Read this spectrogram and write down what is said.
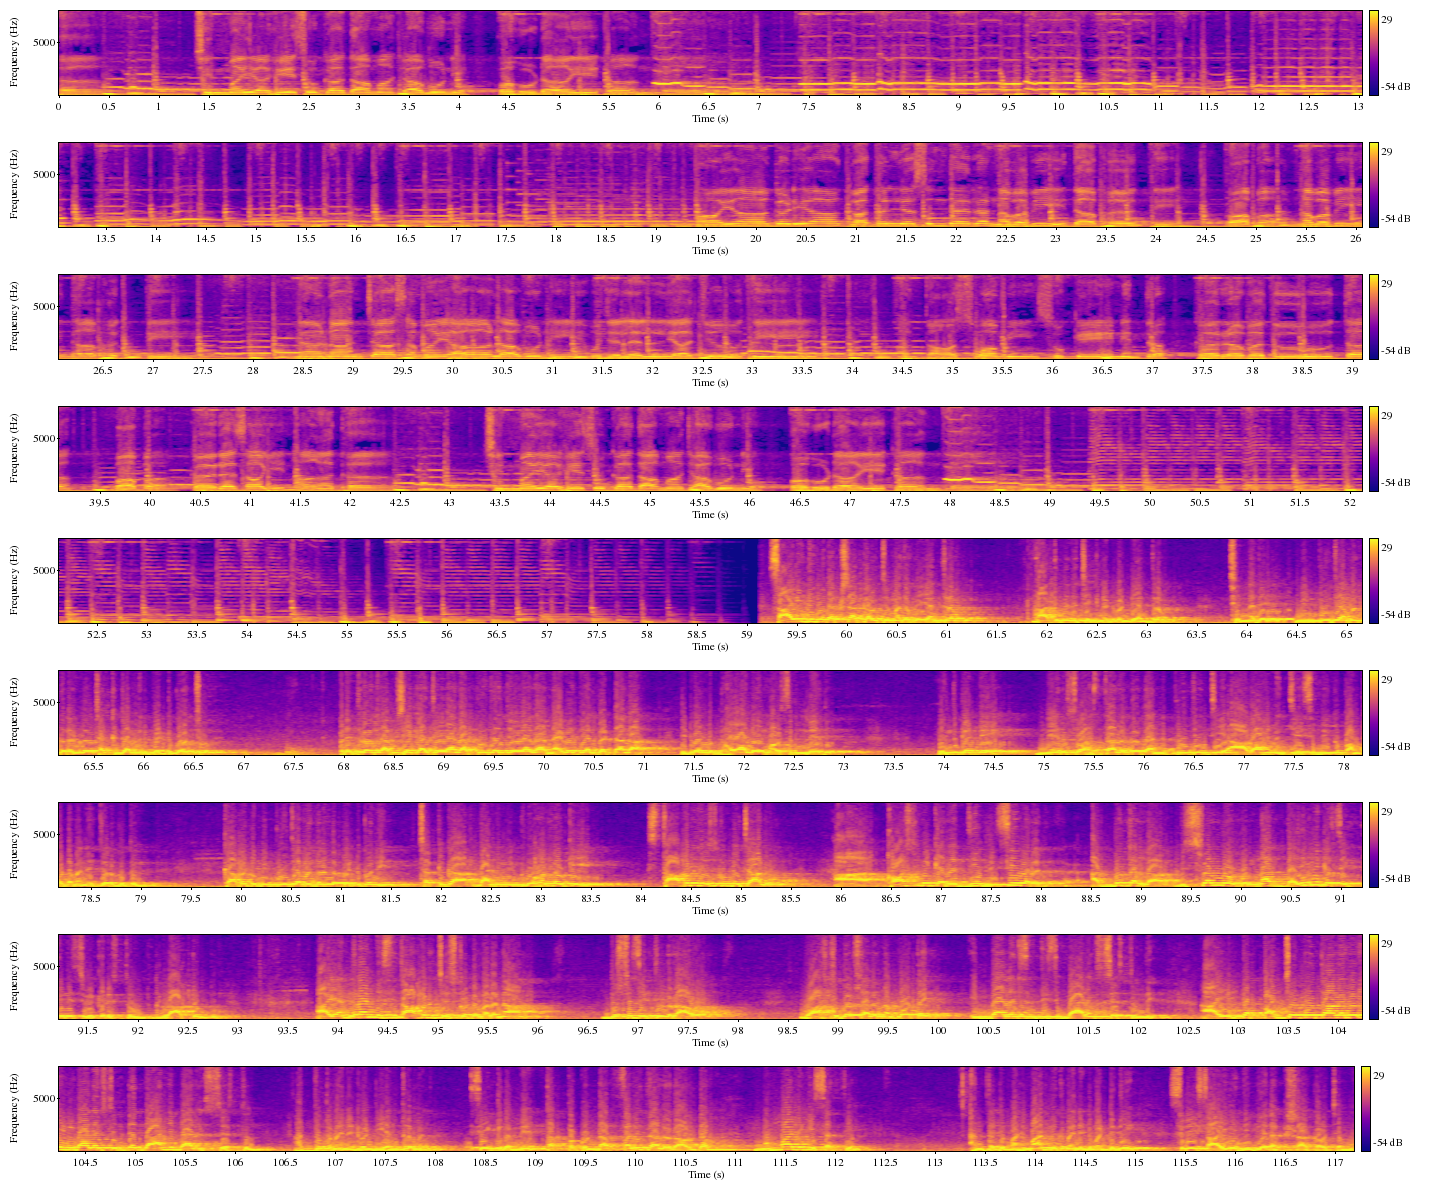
चिन्मय हे सुख दामा जाऊनी पहुडा एकांत गड्या गातल्य सुंदर नवविध भक्ती. बाबा नवविध भक्ती. ज्ञानांच्या समया उजलल्या ज्योती. आता स्वामी सुखे निद्रा करवदूत. बाबा कर साईनाथ चिन्मय हे सुख दाम जाऊनी पहुडा एकांत సాయి దివ్య రక్షా కవచం అదొక యంత్రం. రాతి మీద చెక్కినటువంటి యంత్రం. చిన్నదే. మీ పూజా మందిరంలో చక్కగా మీరు పెట్టుకోవచ్చు. ప్రతిరోజు అభిషేకాలు చేయాలా పూజలు చేయాలా నైవేద్యాలు పెట్టాలా? ఇటువంటి భయాలు ఏం అవసరం లేదు. ఎందుకంటే నేను స్వహస్తాలతో దాన్ని పూజించి ఆవాహనం చేసి మీకు పంపడం అనేది జరుగుతుంది. కాబట్టి మీ పూజా మందిరంలో పెట్టుకొని చక్కగా దాన్ని మీ గృహంలోకి స్థాపన చేసుకుంటే చాలు. ఆ కాస్మిక్ ఎనర్జీ రిసీవర్ అది. అద్భుతంగా విశ్వంలో ఉన్న దైవిక శక్తిని స్వీకరిస్తూ ఉంటుంది లాక్కుంటుంది ఆ యంత్రాన్ని స్థాపన చేసుకోవటం వలన దుష్టశక్తులు రావు వాస్తు దోషాలన్న పోతాయి. ఇంబ్యాలెన్స్ తీసి బ్యాలెన్స్ చేస్తుంది. ఆ ఇంట పంచభూతాలలో ఇంబ్యాలెన్స్ ఉంటే దాన్ని బ్యాలెన్స్ చేస్తుంది. అద్భుతమైనటువంటి యంత్రం అది. శీఘ్రమే తప్పకుండా ఫలితాలు రావటం ముమ్మాటికి సత్యం. అంతటి మహిమాన్వితమైనటువంటిది శ్రీ సాయి దివ్య రక్షా కవచము.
